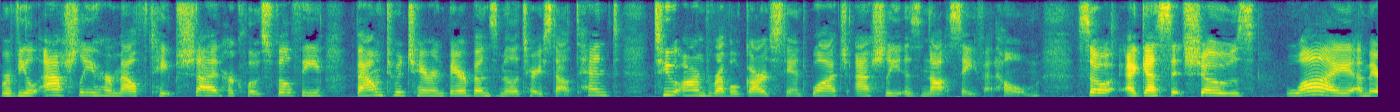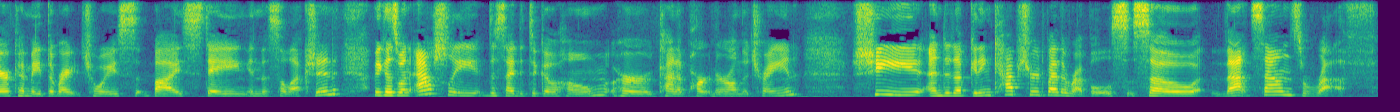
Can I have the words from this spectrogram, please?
Reveal Ashley, her mouth taped shut, her clothes filthy, bound to a chair in bare bones military style tent. Two armed rebel guards stand watch. Ashley is not safe at home. So I guess it shows why America made the right choice by staying in the selection. Because when Ashley decided to go home, her kind of partner on the train, she ended up getting captured by the rebels. So that sounds rough.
